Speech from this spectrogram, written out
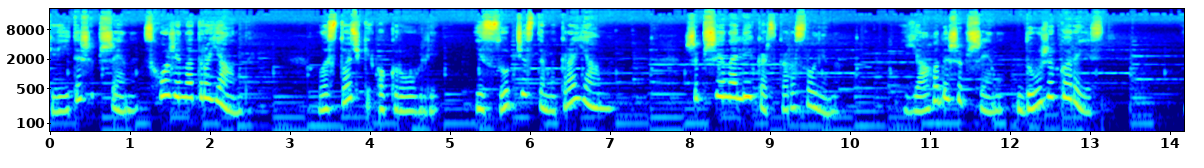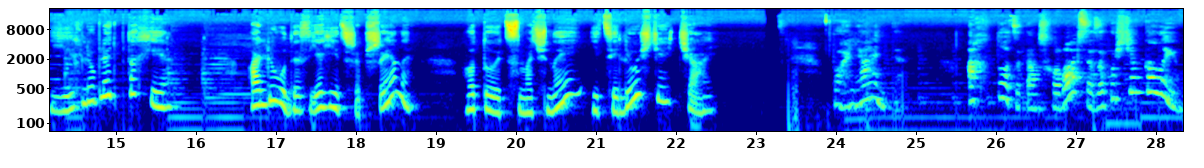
Квіти шипшини схожі на троянди. Листочки округлі із зубчастими краями. Шипшина лікарська рослина. Ягоди шипшини дуже корисні. Їх люблять птахи, а люди з ягід шипшини готують смачний і цілющий чай. Погляньте, а хто це там сховався за кущем калини?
